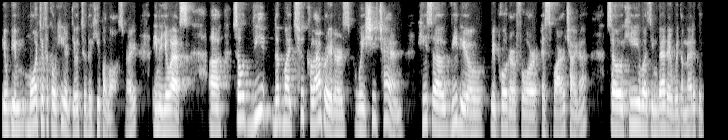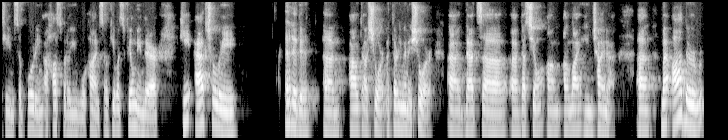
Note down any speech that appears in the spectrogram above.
it would be more difficult here due to the HIPAA laws, right, in the US. Uh, so the, the, my two collaborators, Weixi Chen, he's a video reporter for Esquire China. So he was embedded with a medical team supporting a hospital in Wuhan. So he was filming there. He actually edited um, out a short, a 30 minute short uh, that's uh, uh, that's shown on, online in China. Uh, my other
